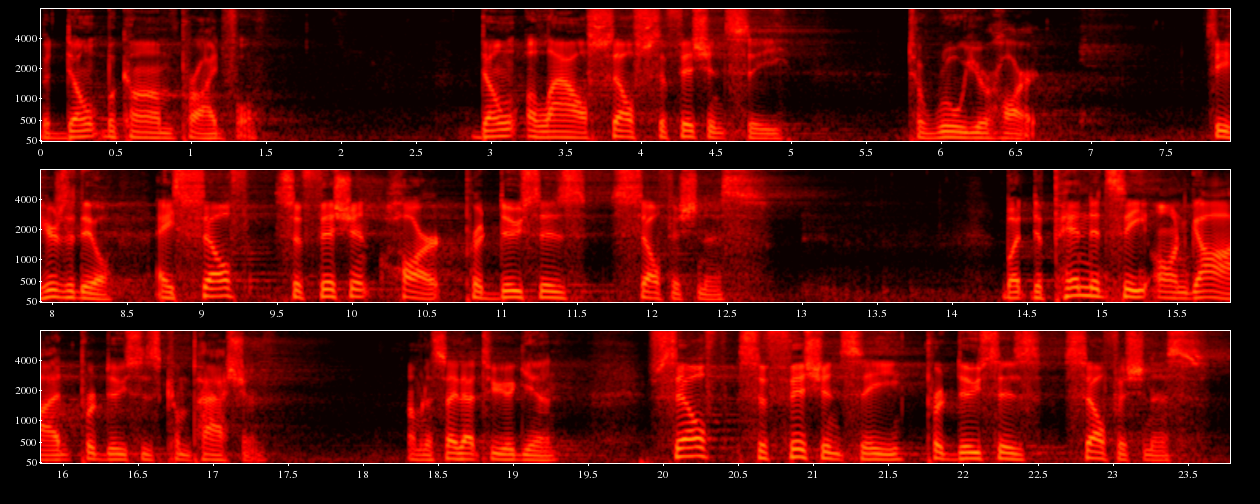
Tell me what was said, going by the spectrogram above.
But don't become prideful. Don't allow self sufficiency to rule your heart. See, here's the deal a self sufficient heart produces selfishness, but dependency on God produces compassion. I'm going to say that to you again. Self sufficiency produces selfishness,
